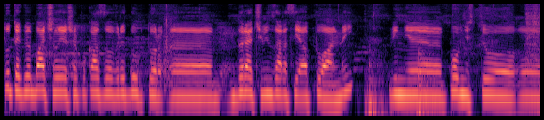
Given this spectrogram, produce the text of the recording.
Тут, як ви бачили, я ще показував редуктор. Е, до речі, він зараз є актуальний. Він є повністю е,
